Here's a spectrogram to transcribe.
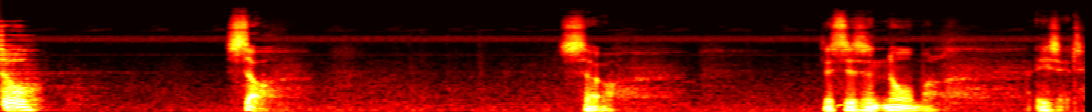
So? So. So. This isn't normal, is it?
